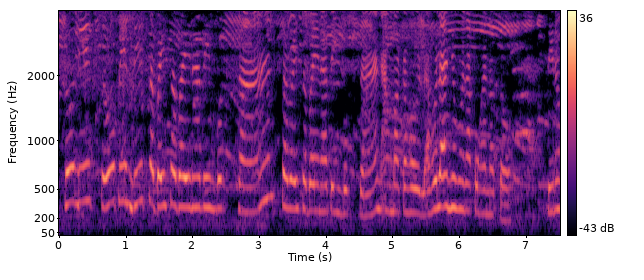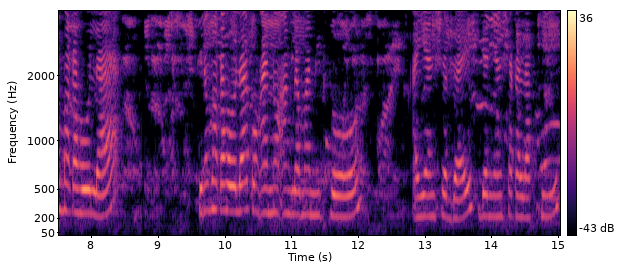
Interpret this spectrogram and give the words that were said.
So, let's open this. Sabay-sabay natin buksan. Sabay-sabay natin buksan. Ang makahula. Hulaan nyo muna kung ano to. Sino makahula? Sino makahula kung ano ang laman nito? Ayan siya guys. Ganyan siya kalaki.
